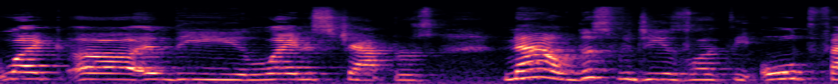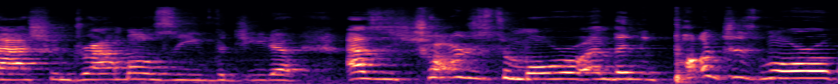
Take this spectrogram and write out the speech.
like uh, in the latest chapters. Now this Vegeta is like the old-fashioned Dragon Ball Z Vegeta, as he charges to Moro, and then he punches Moro,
